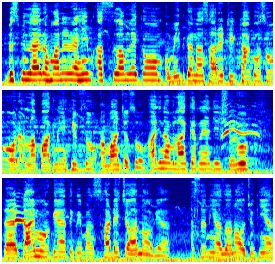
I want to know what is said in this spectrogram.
बिस्मिल्लाहिर्रहमानिर्रहीम अस्सलाम वालेकुम उम्मीद करना सारे ठीक ठाक हो सो और अल्लाह पाक ने हिफ्ज़ो अमान चो सो। आज ना व्लॉग कर रहे हैं जी, शुरू। टाइम हो गया तकरीबन साढ़े चार ना हो गया। असर नहीं आजाना हो चुकी हैं।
